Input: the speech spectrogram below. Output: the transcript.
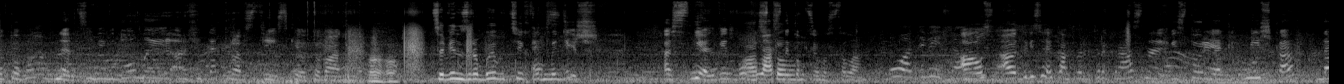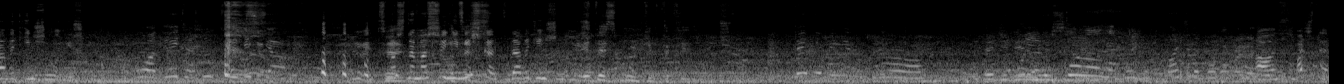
Ото Вагнер, це відомий архітектор австрійський Ото Вагнер. Ага. Це він зробив цих ведмедів? А, ні, він був А власником стол? цього стола. О, дивіться. А ось а от дивіться, яка пр- прекрасна історія, як мішка давить іншого мішка. О, дивіться, тут 50. Це- Може на машині а це- мішка давить іншого Є мішка. десь мультик такий. Теді Бір. Бачите, по. А ось бачите,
